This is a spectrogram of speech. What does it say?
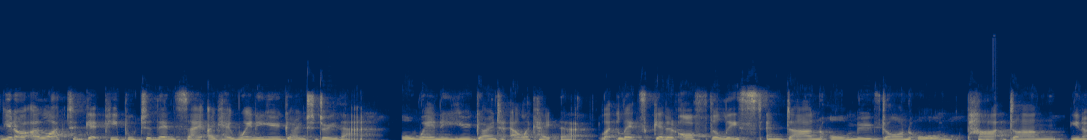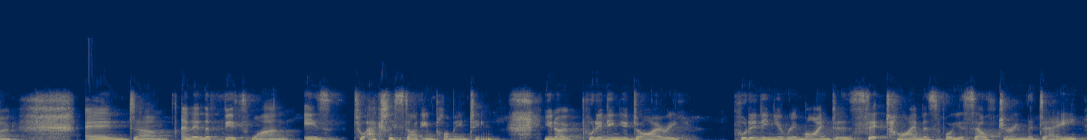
you know, I like to get people to then say, okay, when are you going to do that? Or when are you going to allocate that? Like let's get it off the list and done or moved on or part done you know. And um, and then the fifth one is to actually start implementing. You know put it in your diary put it in your reminders set timers for yourself during the day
